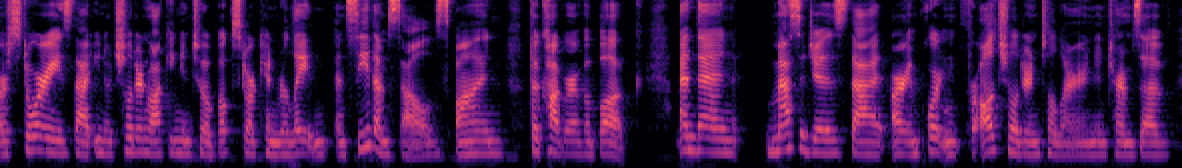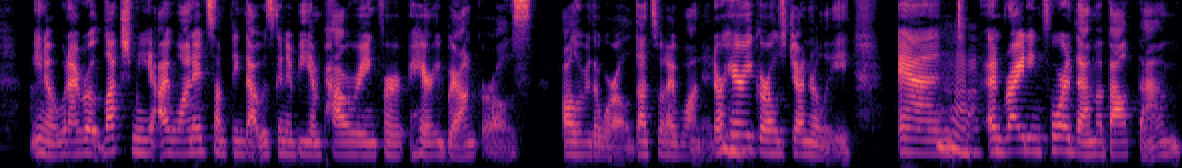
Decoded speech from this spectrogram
are stories that, you know, children walking into a bookstore can relate and, and see themselves on the cover of a book. And then messages that are important for all children to learn in terms of, you know, when I wrote Laxmi, I wanted something that was going to be empowering for hairy brown girls all over the world. That's what I wanted, or Mhm. hairy girls generally, and Mhm. and writing for them about them.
